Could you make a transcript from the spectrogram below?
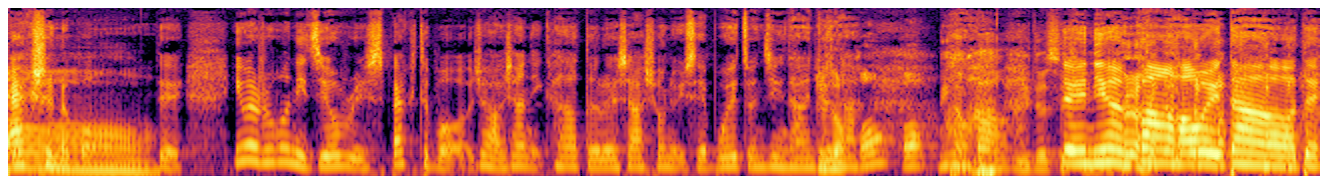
actionable，、oh. 对，因为如果你只有 respectable，就好像你看到德蕾莎修女，谁不会尊敬她？你觉得她哦哦，你很棒，你的对你很棒，好伟大哦，对。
